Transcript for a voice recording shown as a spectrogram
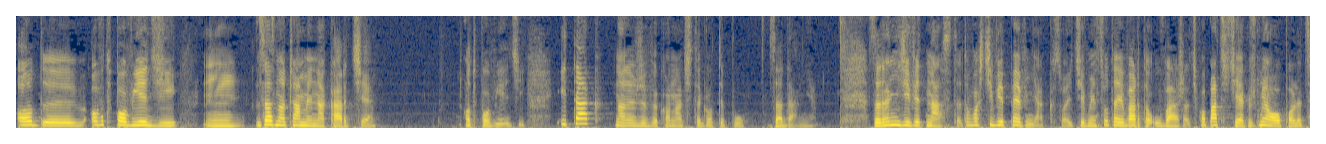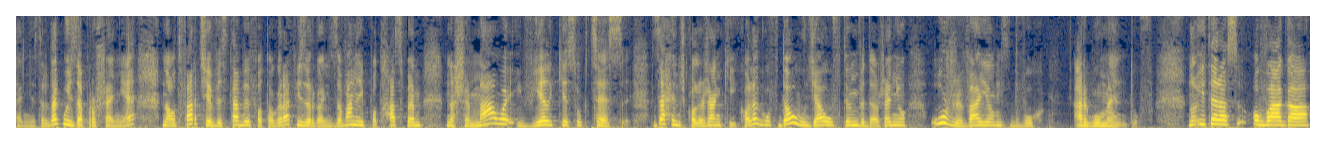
Od, y, odpowiedzi y, zaznaczamy na karcie odpowiedzi. I tak należy wykonać tego typu zadanie. Zadanie 19 to właściwie pewniak, słuchajcie, więc tutaj warto uważać. Popatrzcie, jak brzmiało polecenie. Zredaguj zaproszenie na otwarcie wystawy fotografii zorganizowanej pod hasłem Nasze małe i wielkie sukcesy. Zachęć koleżanki i kolegów do udziału w tym wydarzeniu, używając dwóch argumentów. No i teraz uwaga,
